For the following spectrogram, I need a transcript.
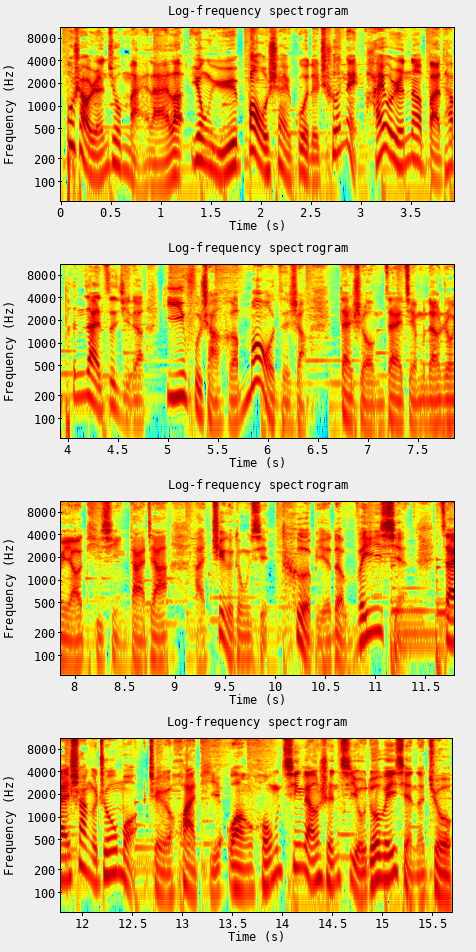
不少人就买来了，用于暴晒过的车内，还有人呢把它喷在自己的衣服上和帽子上。但是我们在节目当中也要提醒大家啊，这个东西特别的危险，在。上个周末，这个话题“网红清凉神器有多危险呢？”就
